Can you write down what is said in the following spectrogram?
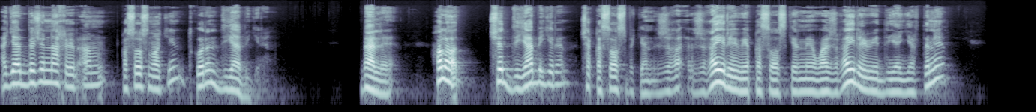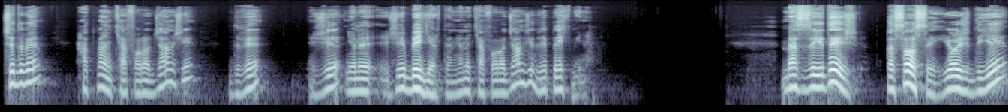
اگر بجن نخیر ام قصاص ناکین تکارن دیا بگیرن بله حالا چه دیا بگیرن چه قصاص بکن غیر وی قصاص کرنه و غیر وی دیا گرتنه چه دوه حتما کفارات جمع شی دوه جه یعنی جه بگردن یعنی کفارات جمع شی دوه بک بینه. بس زیدش قصاص یاش دیگه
